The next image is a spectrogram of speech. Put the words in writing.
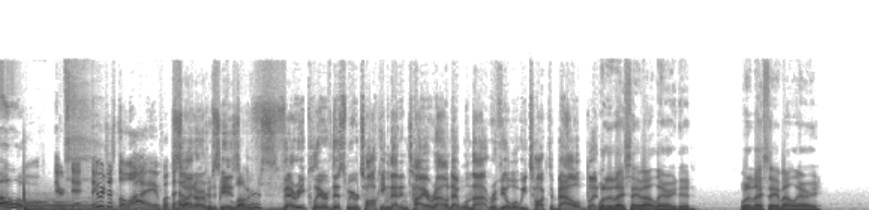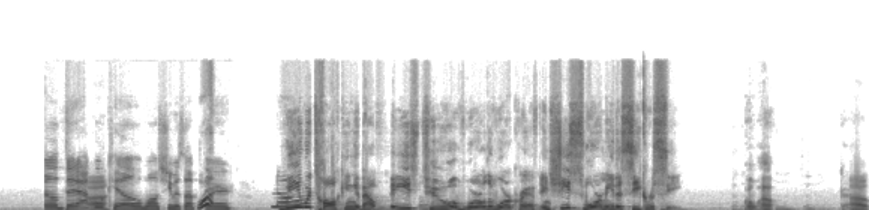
Oh. they're dead. They were just alive. What the hell? Could Sidearms it be is lovers? very clear of this. We were talking that entire round. I will not reveal what we talked about, but What did I say about Larry, dude? What did I say about Larry? Well, Did Apple Uh, kill while she was up What? there? We were talking about phase two of World of Warcraft, and she swore me to secrecy. oh wow. Uh,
